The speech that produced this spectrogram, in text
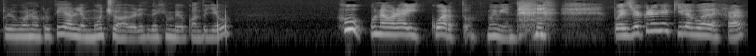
Pero bueno, creo que ya hablé mucho. A ver, déjenme ver cuánto llevo. ¡Uh! Una hora y cuarto. Muy bien. pues yo creo que aquí la voy a dejar.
